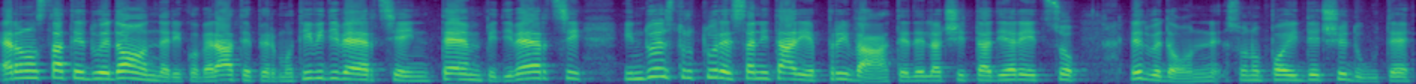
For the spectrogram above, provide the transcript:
erano state due donne ricoverate per motivi diversi e in tempi diversi in due strutture sanitarie private della città di Arezzo. Le due donne sono poi decedute.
